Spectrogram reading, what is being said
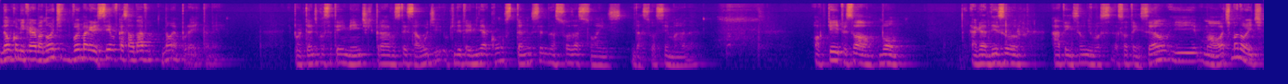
não comi carbo à noite, vou emagrecer, vou ficar saudável. Não é por aí também. É importante você ter em mente que para você ter saúde, o que determina é a constância das suas ações, da sua semana. Ok, pessoal? Bom, agradeço a atenção de você, a sua atenção e uma ótima noite.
